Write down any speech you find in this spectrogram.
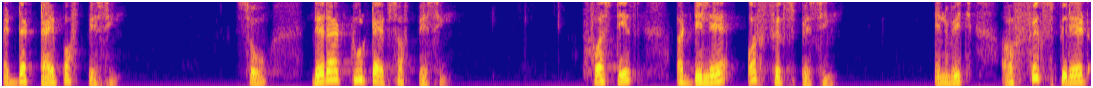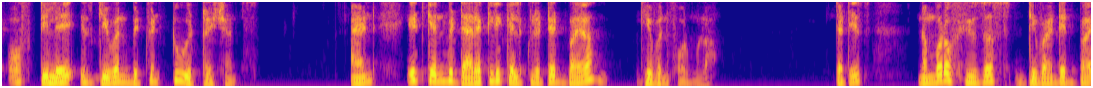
at the type of pacing. So there are two types of pacing. First is a delay or fixed pacing in which a fixed period of delay is given between two iterations and it can be directly calculated by a given formula. That is number of users divided by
